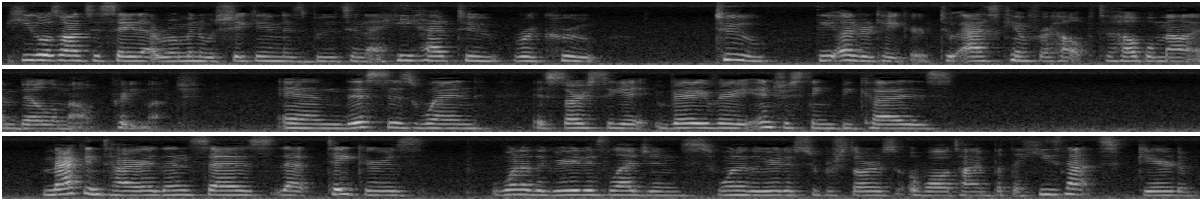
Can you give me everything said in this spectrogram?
he goes on to say that Roman was shaking in his boots and that he had to recruit to the Undertaker to ask him for help, to help him out and bail him out, pretty much. And this is when it starts to get very, very interesting because McIntyre then says that Taker is one of the greatest legends, one of the greatest superstars of all time, but that he's not scared of him.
